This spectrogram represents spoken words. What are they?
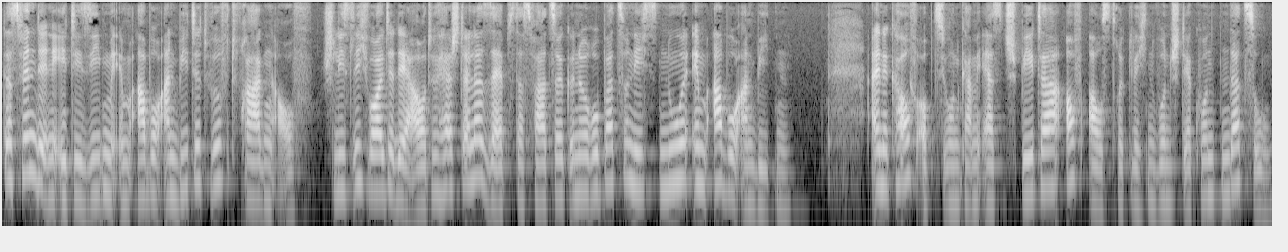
Dass Finn den ET7 im Abo anbietet, wirft Fragen auf. Schließlich wollte der Autohersteller selbst das Fahrzeug in Europa zunächst nur im Abo anbieten. Eine Kaufoption kam erst später auf ausdrücklichen Wunsch der Kunden dazu.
